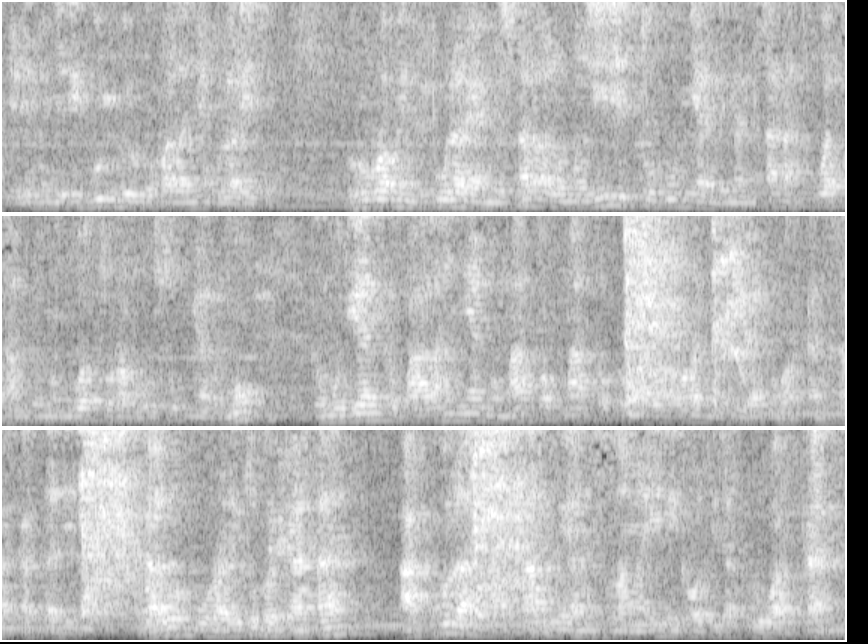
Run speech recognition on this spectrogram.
jadi menjadi gundul kepalanya ular itu berubah menjadi ular yang besar lalu melilit tubuhnya dengan sangat kuat sampai membuat tulang rusuknya remuk kemudian kepalanya mematok-matok kepala orang yang tidak mengeluarkan zakat tadi. Lalu ular itu berkata akulah hartamu yang selama ini kau tidak keluarkan.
